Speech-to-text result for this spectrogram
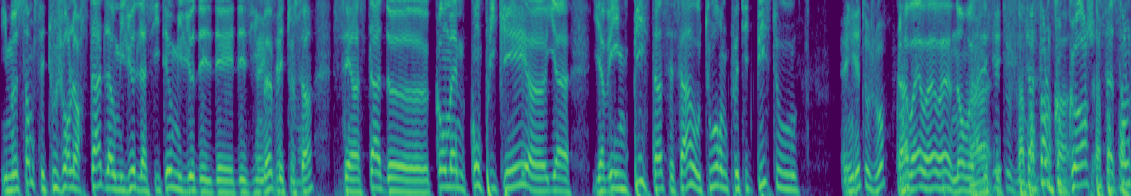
il me semble c'est toujours leur stade là au milieu de la cité, au milieu des, des, des immeubles et tout ça. C'est un stade euh, quand même compliqué. Euh, Il y a il y avait une piste, hein, c'est ça, autour une petite piste ou? Il y est toujours. ah ouais ouais ouais non Ouais, c'est- c'est ça sent le important, coupe gorge ça. sent le,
